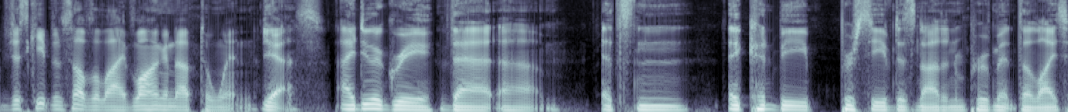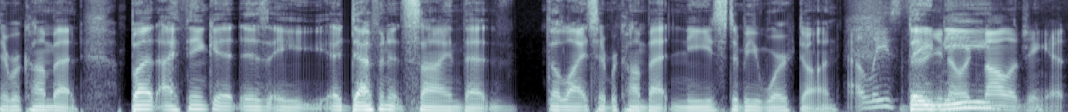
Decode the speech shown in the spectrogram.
just keep themselves alive long enough to win. Yes, I do agree that um, it's n- it could be perceived as not an improvement the lightsaber combat, but I think it is a, a definite sign that the lightsaber combat needs to be worked on. At least They they're, you know, acknowledging it.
